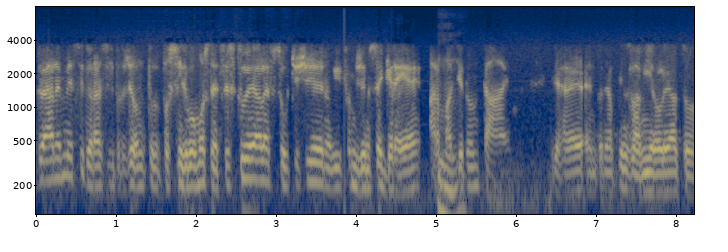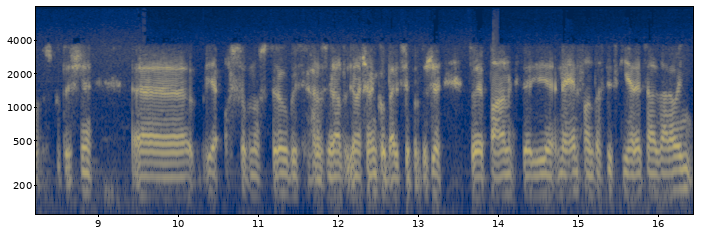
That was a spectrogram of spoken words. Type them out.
To, je, já nevím, jestli dorazí, protože on to poslední dobou moc necestuje, ale v soutěži je nový film Jamesa Greje, Armageddon mm-hmm. Time, kde hraje Anthony Hopkins hlavní roli a to skutečně uh, je osobnost, kterou bych hrozně rád udělal na koberci, protože to je pán, který je nejen fantastický herec, ale zároveň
